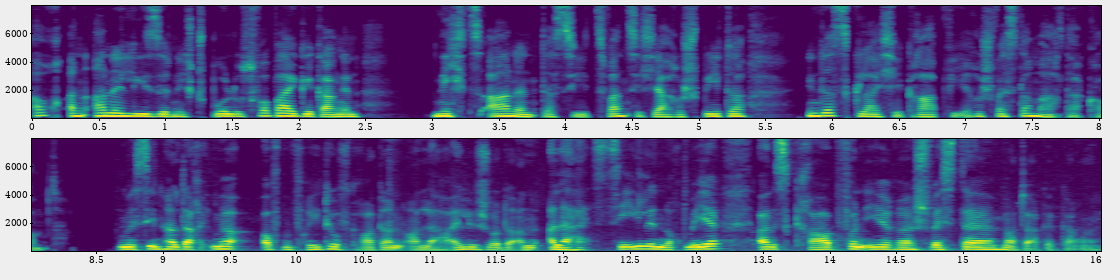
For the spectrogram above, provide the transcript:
auch an Anneliese nicht spurlos vorbeigegangen, nichts ahnend, dass sie 20 Jahre später in das gleiche Grab wie ihre Schwester Martha kommt. Wir sind halt auch immer auf dem Friedhof, gerade an Allerheilig oder an Allerseelen noch mehr, ans Grab von ihrer Schwester Martha gegangen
